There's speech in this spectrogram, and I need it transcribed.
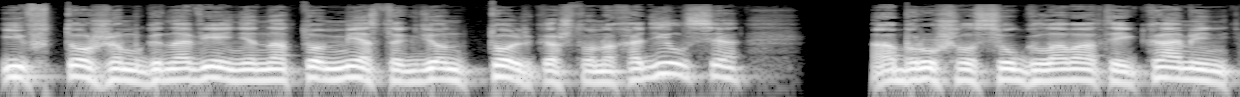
и в то же мгновение на то место, где он только что находился, обрушился угловатый камень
